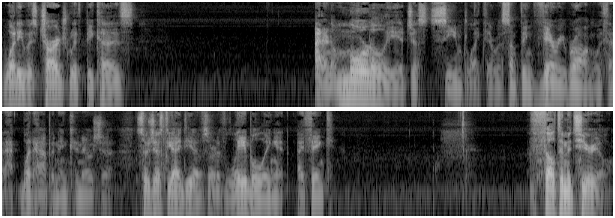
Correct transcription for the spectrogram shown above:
what he was charged with because I don't know, morally it just seemed like there was something very wrong with that, what happened in Kenosha. So just the idea of sort of labeling it, I think, felt immaterial.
